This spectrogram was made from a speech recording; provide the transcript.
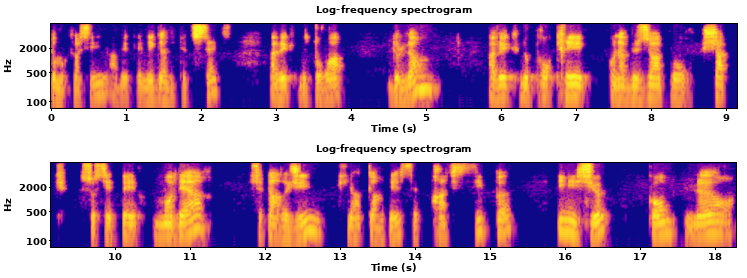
démocratie, avec l'égalité de sexe, avec le droit de l'homme avec le progrès qu'on a besoin pour chaque société moderne. C'est un régime qui a gardé ses principes initiaux comme leurs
